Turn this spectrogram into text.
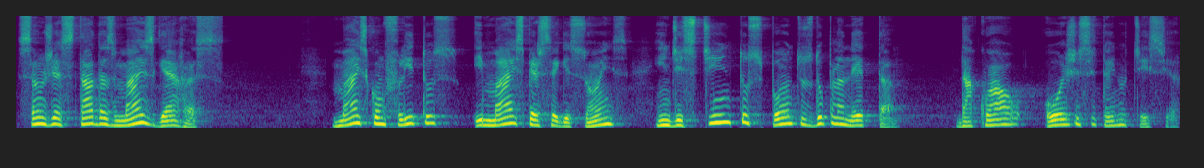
são gestadas mais guerras, mais conflitos e mais perseguições em distintos pontos do planeta, da qual hoje se tem notícia.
